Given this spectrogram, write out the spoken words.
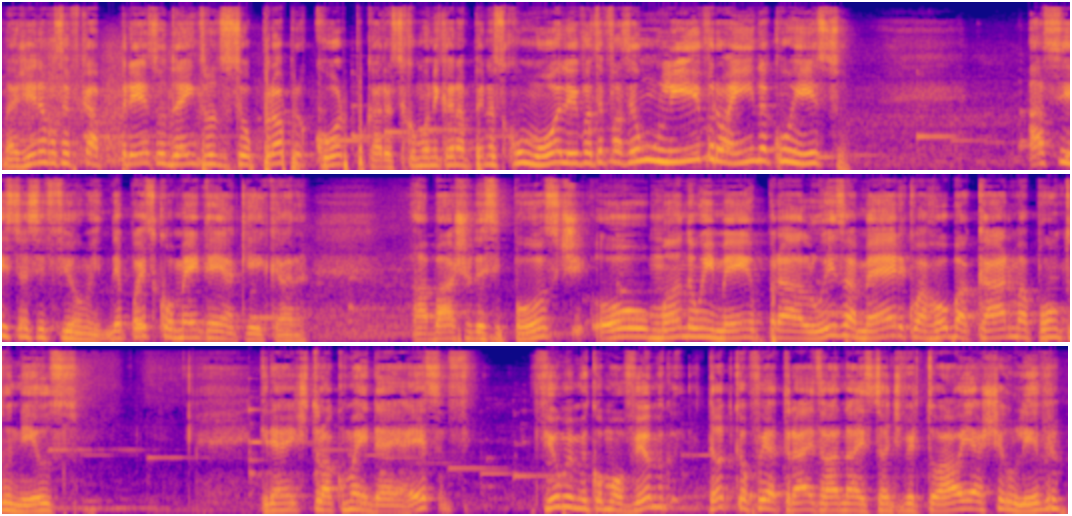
imagina você ficar preso dentro do seu próprio corpo, cara, se comunicando apenas com o olho e você fazer um livro ainda com isso. Assista esse filme, depois comentem aqui, cara, abaixo desse post ou manda um e-mail para luisamérico@karma.news. Que a gente troca uma ideia. Esse filme me comoveu, tanto que eu fui atrás lá na estante virtual e achei o livro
